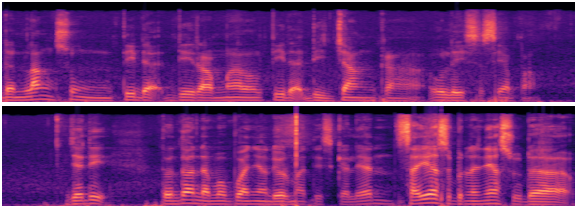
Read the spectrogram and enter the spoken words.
dan langsung tidak diramal tidak dijangka oleh sesiapa. Jadi Tuan-tuan dan puan yang dihormati sekalian, saya sebenarnya sudah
